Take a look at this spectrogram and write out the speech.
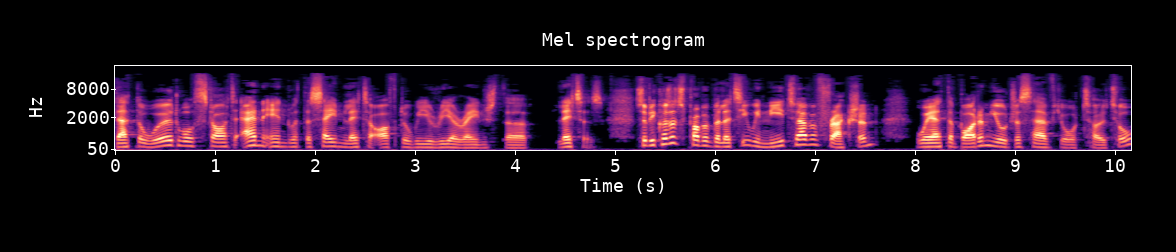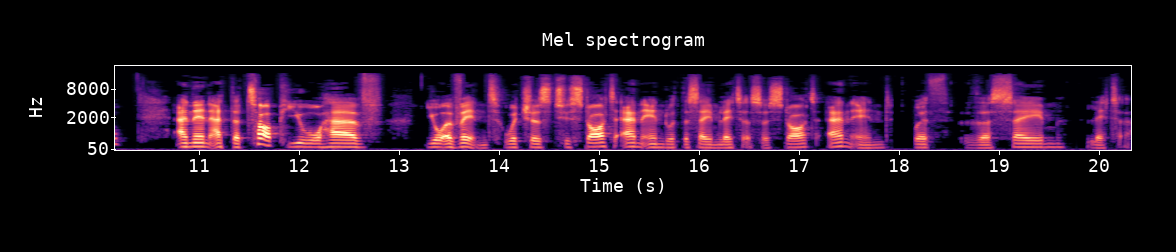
that the word will start and end with the same letter after we rearrange the letters. So because it's probability, we need to have a fraction where at the bottom you'll just have your total, and then at the top you will have your event, which is to start and end with the same letter. So start and end with the same letter.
